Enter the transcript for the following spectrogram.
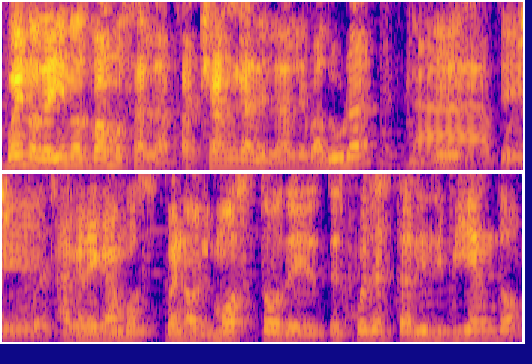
Bueno, de ahí nos vamos a la pachanga de la levadura. Ah, por Este, supuesto. agregamos, bueno, el mosto de- después de estar hirviendo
